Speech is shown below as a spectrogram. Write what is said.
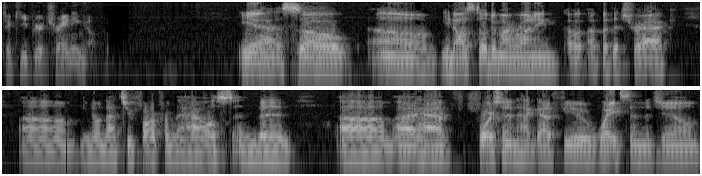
to keep your training up? Yeah, so um, you know, I'll still do my running up at the track. Um, you know, not too far from the house, and then um, I have fortunate I got a few weights in the gym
